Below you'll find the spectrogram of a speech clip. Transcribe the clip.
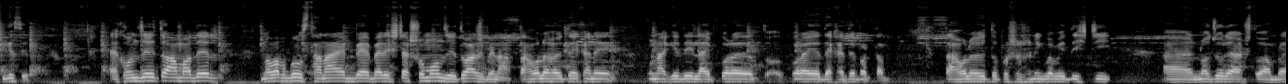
ঠিক আছে? এখন যেহেতু আমাদের নবাবগঞ্জ থানায় ব্যারিস্টার সুমন যেহেতু আসবে না, তাহলে হয়তো এখানে ওনাকে দিয়ে লাইভ করা করাইয়ে দেখাতে পারতাম। তাহলে হয়তো প্রশাসনিকভাবে দৃষ্টি নজরে আসতো, আমরা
